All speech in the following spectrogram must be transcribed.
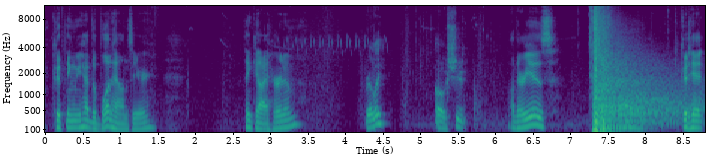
Good thing we had the bloodhounds here. I think I heard him. Really? Oh shoot! Oh, there he is. Good hit.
